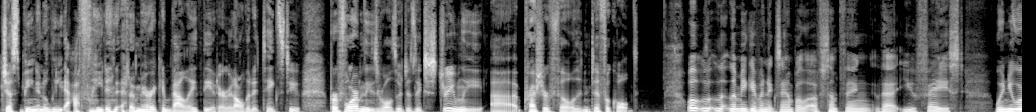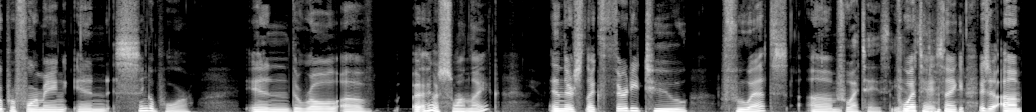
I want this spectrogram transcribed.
just being an elite athlete at American Ballet Theater and all that it takes to perform these roles, which is extremely uh, pressure filled and difficult. Well, l- let me give an example of something that you faced when you were performing in Singapore in the role of, I think it was Swan Lake. And there's like 32 fouettes. Um, fouettes. Yes. Fouettes, thank you. Is, um,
